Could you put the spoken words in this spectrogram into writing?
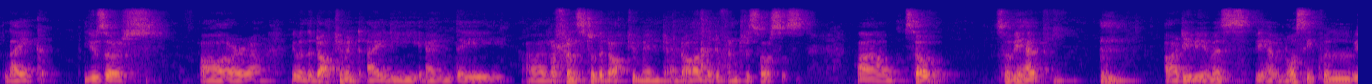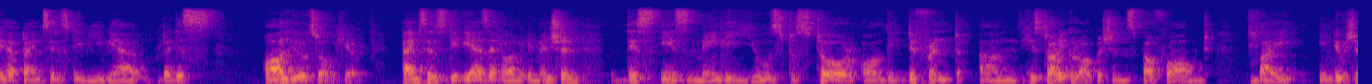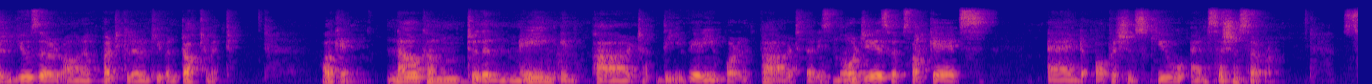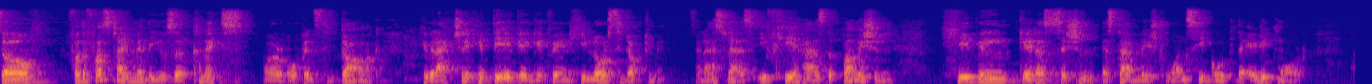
like users or even the document ID and the uh, reference to the document and all the different resources. Um, so, so we have RDBMS, we have NoSQL, we have time series DB, we have Redis, all used over here. Time series DB, as I have already mentioned, this is mainly used to store all the different um, historical operations performed by individual user on a particular given document. Okay, now come to the main part, the very important part that is Node.js WebSockets and operations queue and session server. So for the first time when the user connects or opens the doc, he will actually hit the API gateway and he loads the document. And as soon as if he has the permission, he will get a session established once he go to the edit mode.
